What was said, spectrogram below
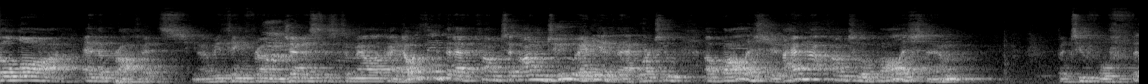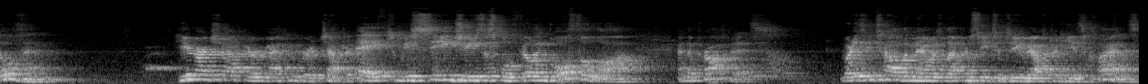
the law and the prophets. You know, everything from Genesis to Malachi. Don't think that I've come to undo any of that or to abolish it. I have not come to abolish them, but to fulfill them. Here in our chapter, Matthew chapter 8, we see Jesus fulfilling both the law and the prophets. What does he tell the man with leprosy to do after he is cleansed?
